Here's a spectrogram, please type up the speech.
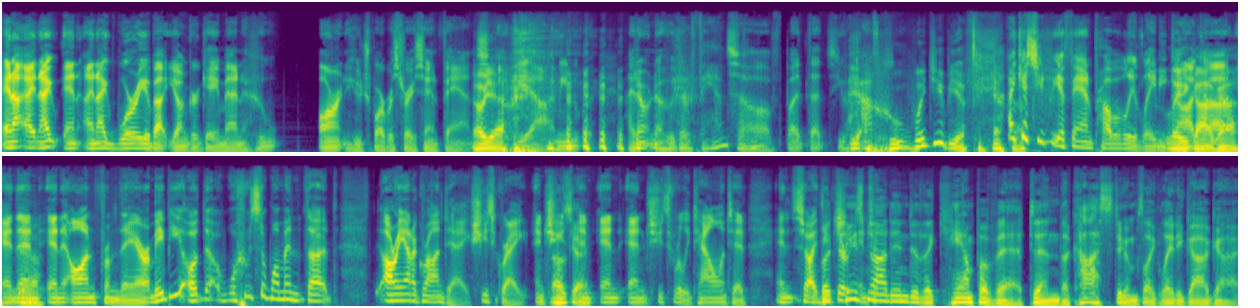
And I and I and, and I worry about younger gay men who aren't huge Barbra Streisand fans. Oh, yeah? yeah. I mean, I don't know who they're fans of, but that's you yeah, have. who would you be a fan? I of? guess you'd be a fan, probably Lady, Lady Gaga, and then yeah. and on from there. Maybe oh, the, who's the woman? The Ariana Grande. She's great, and she's Okay. and, and and she's really talented. And so I think But she's not into the camp of it and the costumes like Lady Gaga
